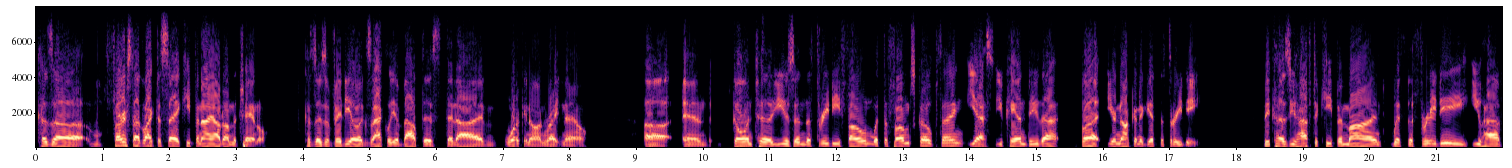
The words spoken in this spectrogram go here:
Because uh, first, I'd like to say keep an eye out on the channel because there's a video exactly about this that I'm working on right now. Uh, and going to using the 3D phone with the phone scope thing, yes, you can do that, but you're not going to get the 3D because you have to keep in mind with the 3D, you have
